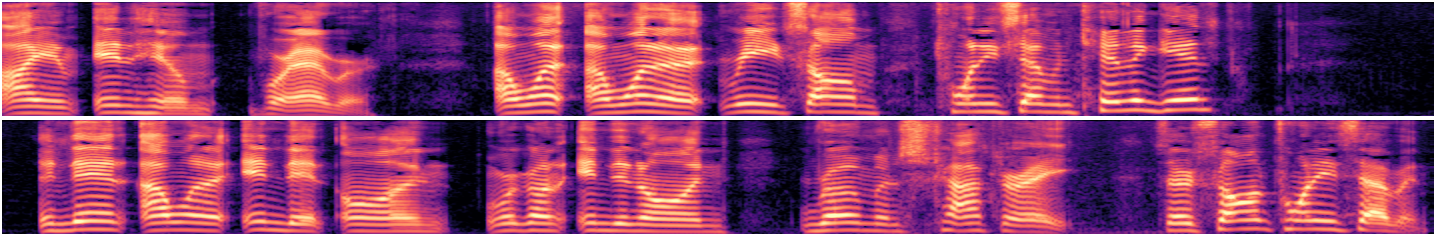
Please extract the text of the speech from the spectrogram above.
I am in him forever. I want I want to read Psalm 27:10 again. And then I want to end it on we're going to end it on Romans chapter 8. So Psalm 27.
